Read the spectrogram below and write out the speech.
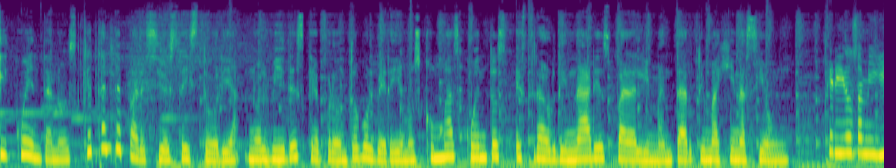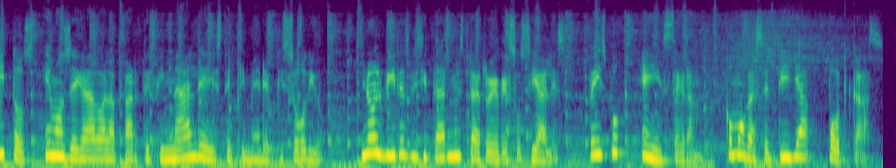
Y cuéntanos, ¿qué tal te pareció esta historia? No olvides que pronto volveremos con más cuentos extraordinarios para alimentar tu imaginación. Queridos amiguitos, hemos llegado a la parte final de este primer episodio. No olvides visitar nuestras redes sociales, Facebook e Instagram, como Gacetilla Podcast.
